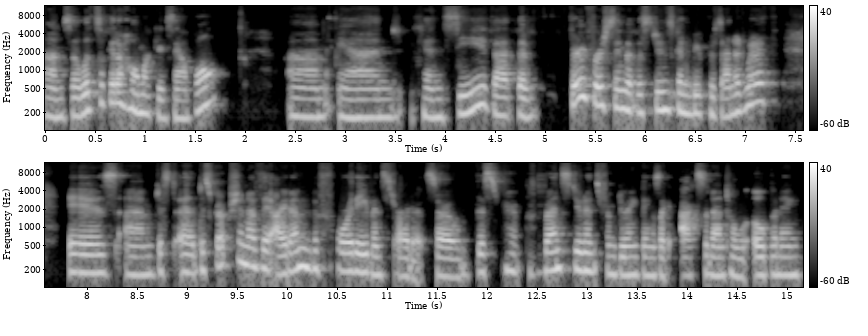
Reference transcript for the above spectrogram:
Um, so let's look at a homework example. Um, and you can see that the very first thing that the student's going to be presented with is um, just a description of the item before they even start it. So this prevents students from doing things like accidental opening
